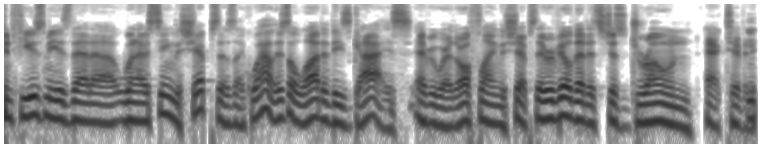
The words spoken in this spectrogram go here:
confused me is that uh, when I was seeing the ships, I was like, wow, there's a lot of these guys everywhere. They're all flying the ships. They reveal that it's just drone activity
